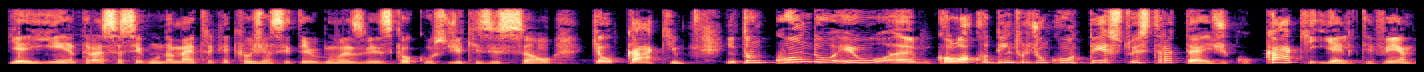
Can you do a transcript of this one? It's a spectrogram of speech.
E aí entra essa segunda métrica que eu já citei algumas vezes, que é o custo de aquisição, que é o CAC. Então, quando eu é, coloco dentro de um contexto estratégico, CAC e LTV TV,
